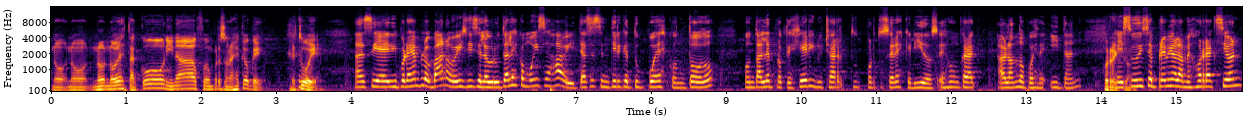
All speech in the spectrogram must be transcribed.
No, no, no, no destacó ni nada, fue un personaje que, ok, estuvo bien. Así es. Y por ejemplo, Vanovich dice, lo brutal es como dice Javi, te hace sentir que tú puedes con todo, con tal de proteger y luchar tu- por tus seres queridos. Es un crack, hablando pues de Ethan. Correcto. Jesús dice, premio a la mejor reacción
